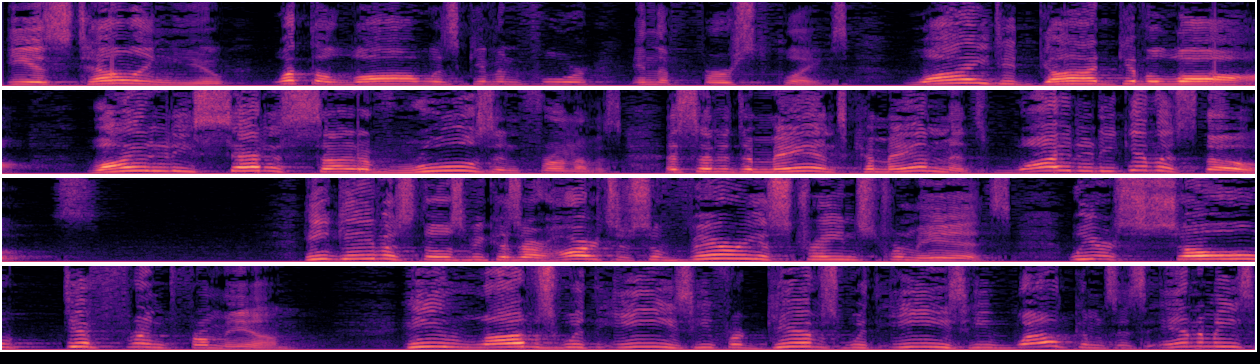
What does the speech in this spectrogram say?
He is telling you what the law was given for in the first place. Why did God give a law? Why did He set a set of rules in front of us, a set of demands, commandments? Why did He give us those? He gave us those because our hearts are so very estranged from His. We are so different from Him. He loves with ease. He forgives with ease. He welcomes his enemies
